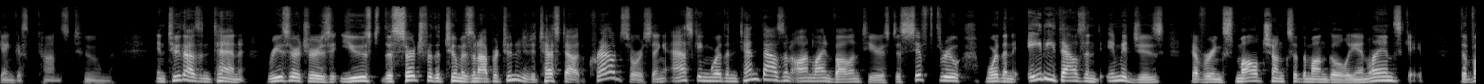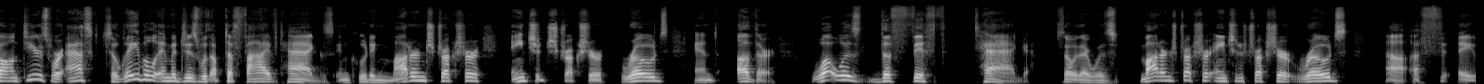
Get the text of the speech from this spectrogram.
Genghis Khan's tomb. In 2010, researchers used the search for the tomb as an opportunity to test out crowdsourcing, asking more than 10,000 online volunteers to sift through more than 80,000 images covering small chunks of the Mongolian landscape. The volunteers were asked to label images with up to five tags, including modern structure, ancient structure, roads, and other. What was the fifth tag? So there was modern structure, ancient structure, roads, uh, a, f- a,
